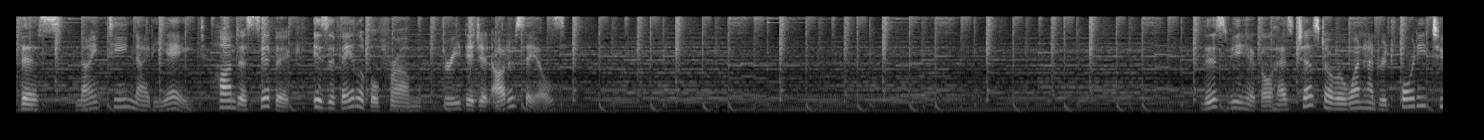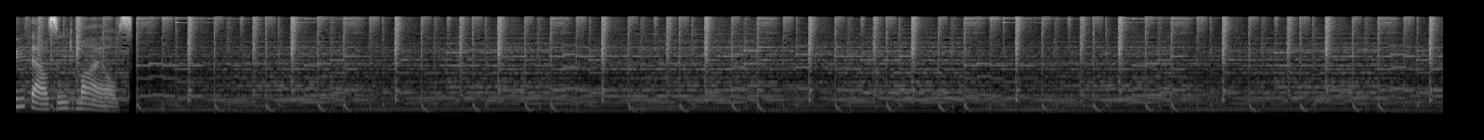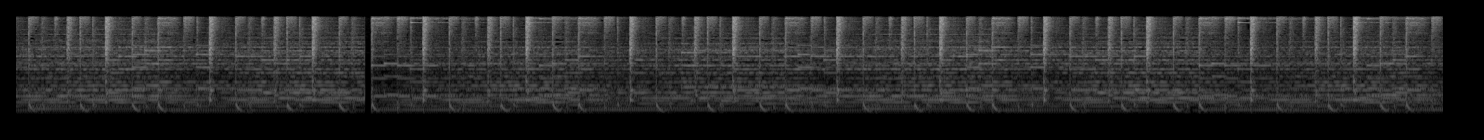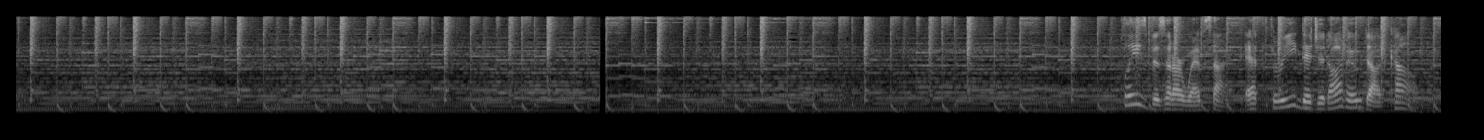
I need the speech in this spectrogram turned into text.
This 1998 Honda Civic is available from Three Digit Auto Sales. This vehicle has just over 142,000 miles. Please visit our website at 3digitauto.com.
